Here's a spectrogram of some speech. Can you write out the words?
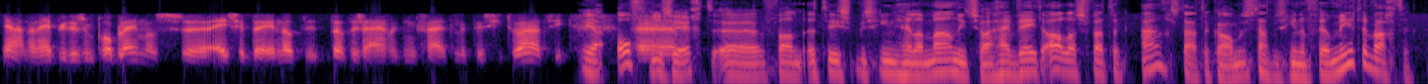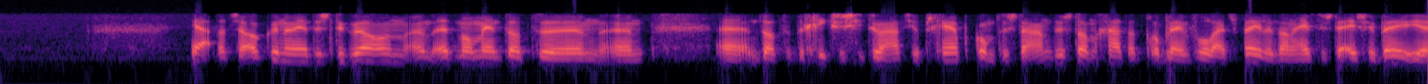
ja, dan heb je dus een probleem als ECB. En dat, dat is eigenlijk nu feitelijk de situatie. Ja, of je zegt van het is misschien helemaal niet zo. Hij weet alles wat er aan staat te komen. Er staat misschien nog veel meer te wachten. Ja, dat zou ook kunnen. Het is natuurlijk wel een, het moment dat... Uh, uh, dat de Griekse situatie op scherp komt te staan. Dus dan gaat dat probleem voluit spelen. Dan heeft dus de ECB uh,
